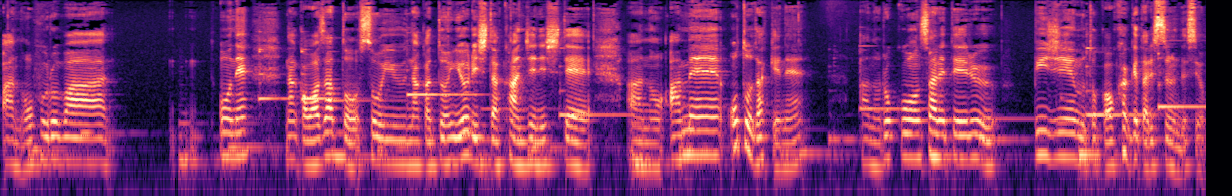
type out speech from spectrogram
あのお風呂場をねなんかわざとそういうなんかどんよりした感じにしてあの雨音だけねあの録音されている BGM とかをかけたりするんですよ。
